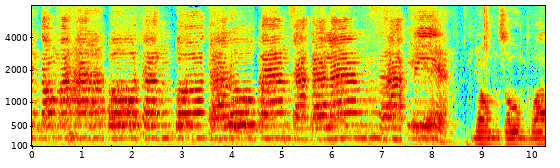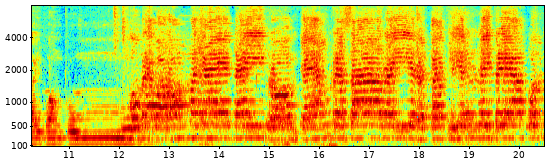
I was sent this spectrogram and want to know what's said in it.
នតំមហាពោធិងពោធរូបាំងសកលាំសតិខ្ញុំសូមថ្វាយបង្គំជួបព្រះបរម ព្រះពុទ្ធ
